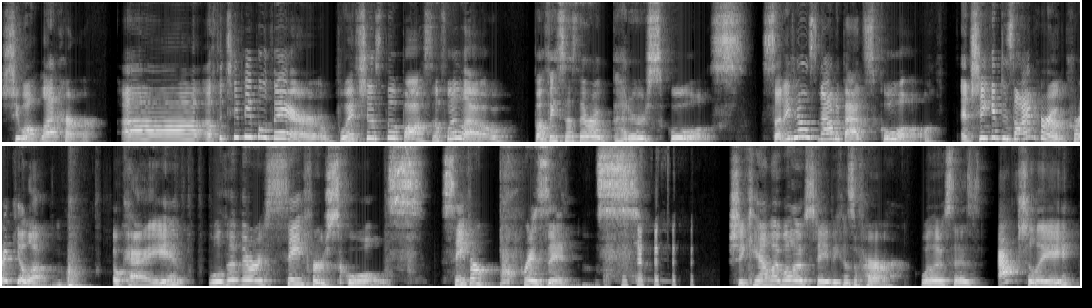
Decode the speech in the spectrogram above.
She won't let her. Uh, of the two people there, which is the boss of Willow? Buffy says there are better schools. Sunnydale's not a bad school, and she can design her own curriculum. Okay, well, then there are safer schools, safer prisons. she can't let Willow stay because of her. Willow says, Actually,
